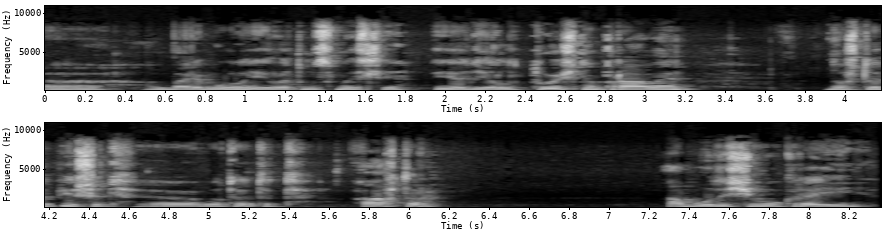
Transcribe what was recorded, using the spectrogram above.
э, борьбу, и в этом смысле ее дело точно правое. Но что пишет э, вот этот автор о будущем Украине?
